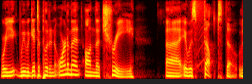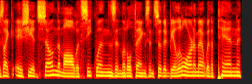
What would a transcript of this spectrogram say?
where you, we would get to put an ornament on the tree. uh, it was felt though. It was like uh, she had sewn them all with sequins and little things. And so there'd be a little ornament with a pin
